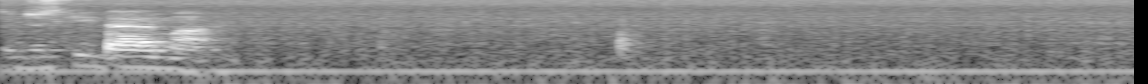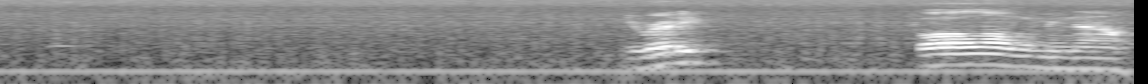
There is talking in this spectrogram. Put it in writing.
So just keep that in mind. You ready? Follow along with me now.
